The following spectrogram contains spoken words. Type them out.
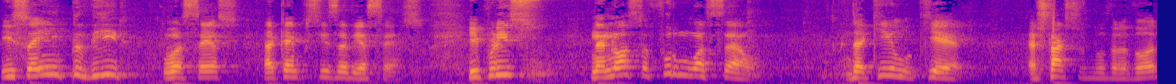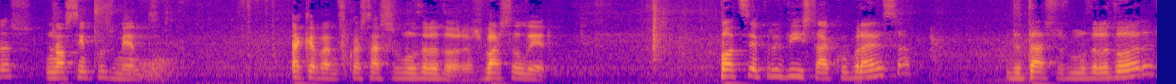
Isso é impedir o acesso a quem precisa de acesso. E por isso, na nossa formulação daquilo que é as taxas moderadoras, nós simplesmente acabamos com as taxas moderadoras. Basta ler. Pode ser prevista a cobrança de taxas moderadoras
